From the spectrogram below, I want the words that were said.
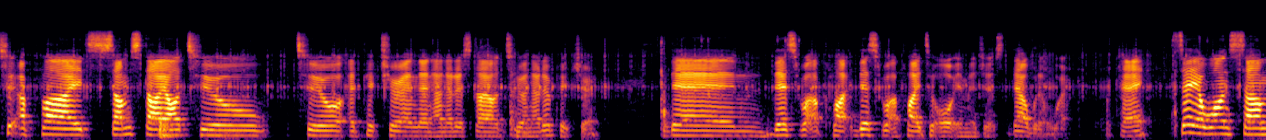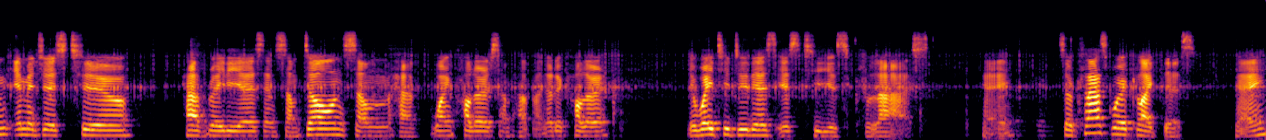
to apply some style to to a picture and then another style to another picture? Then this will apply this will apply to all images. That wouldn't work. Okay. Say I want some images to have radius and some don't, some have one color, some have another color. The way to do this is to use class. Okay. So class work like this. Okay.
